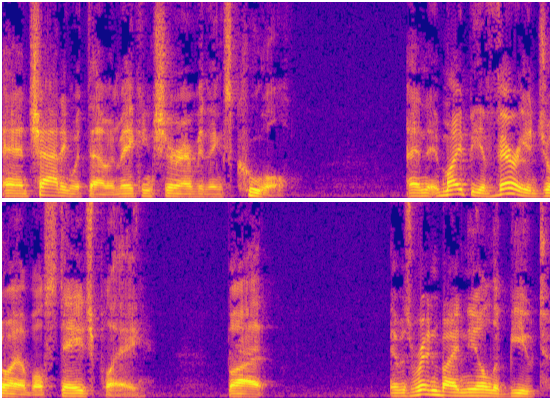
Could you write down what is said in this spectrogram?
and chatting with them and making sure everything's cool. And it might be a very enjoyable stage play, but it was written by Neil LaBute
